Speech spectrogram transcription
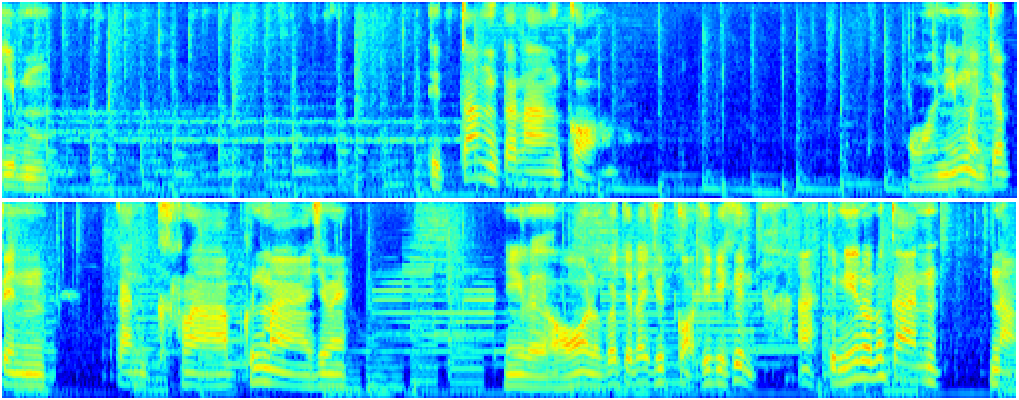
อิ่ม ติดตั้งตารางเกาะอ๋ออันนี้เหมือนจะเป็นการคราฟขึ้นมาใช่ไหมนี่เลยอ๋อเราก็จะได้ชุดเกาะที่ดีขึ้นอะตัวนี้เราต้องการหนัง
